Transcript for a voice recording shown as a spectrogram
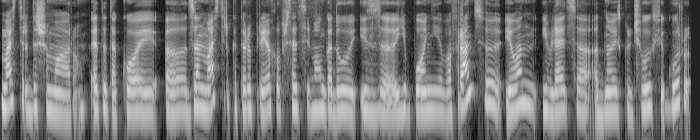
«Мастер Дашимару». Это такой э, дзен-мастер, который приехал в 67 году из Японии во Францию, и он является одной из ключевых фигур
